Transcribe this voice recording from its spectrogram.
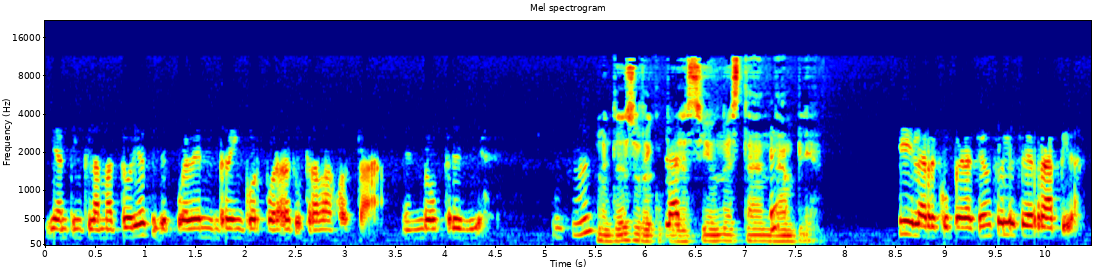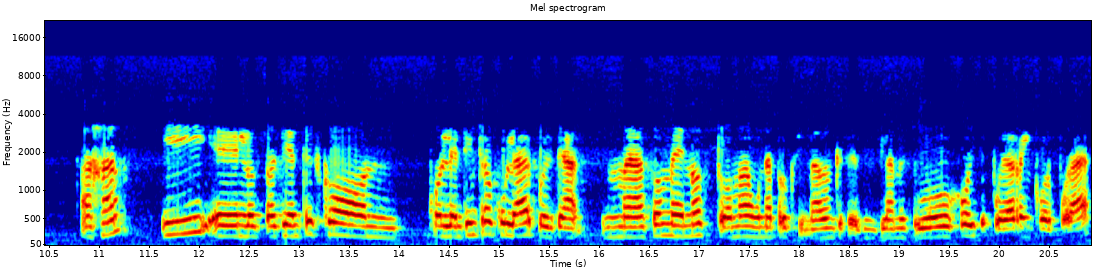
y antiinflamatorias y se pueden reincorporar a su trabajo hasta en dos, tres días. Entonces su recuperación no es tan amplia. Sí, la recuperación suele ser rápida. Ajá. Y en los pacientes con, con lente intraocular, pues ya más o menos toma un aproximado en que se desinflame su ojo y se pueda reincorporar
